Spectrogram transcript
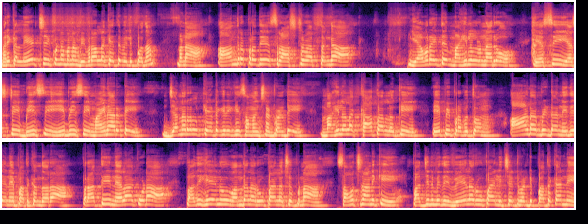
మరి ఇక లేట్ చేయకుండా మనం వివరాలకైతే వెళ్ళిపోదాం. మన ఆంధ్రప్రదేశ్ రాష్ట్ర వ్యాప్తంగా ఎవరైతే మహిళలు ఉన్నారో SC ST BC EBC minority general కేటగిరీకి సంబంధించినటువంటి మహిళల ఖాతాల్లోకి ఏపీ ప్రభుత్వం ఆడబిడ్డ నిధి అనే పథకం ద్వారా ప్రతి నెల కూడా పదిహేను వందల రూపాయల చొప్పున సంవత్సరానికి పద్దెనిమిది వేల రూపాయలు ఇచ్చేటువంటి పథకాన్ని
